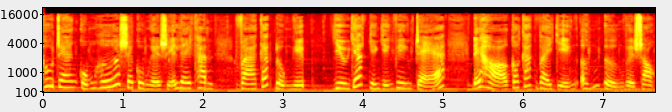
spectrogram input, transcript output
Thu Trang cũng hứa sẽ cùng nghệ sĩ Lê Khanh và các đồng nghiệp dìu dắt những diễn viên trẻ để họ có các vai diễn ấn tượng về sau.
